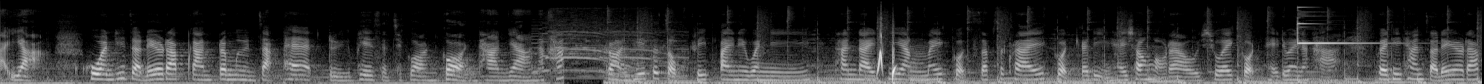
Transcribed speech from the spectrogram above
ลาย ๆ อย่าง ควรที่จะได้รับการประเมินจากแพทย์ หรือเภสัชกรก่อนทานยานะคะ ก่อนที่จะจบคลิปไปในวันนี้ ท่านใดที่ยังไม่กด subscribe กดกระดิ่งให้ช่องของเราช่วยกดให้ด้วยนะคะ เพื่อที่ท่านจะได้รับ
